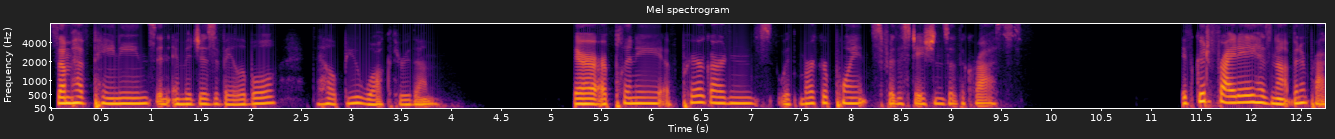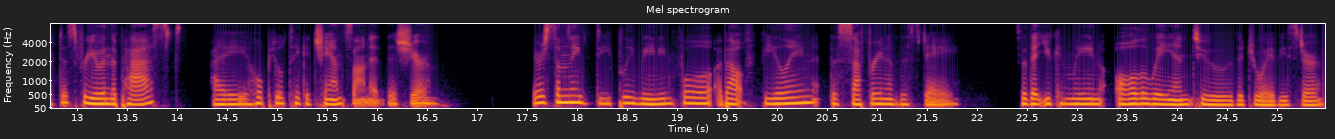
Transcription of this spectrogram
Some have paintings and images available to help you walk through them. There are plenty of prayer gardens with marker points for the stations of the cross. If Good Friday has not been a practice for you in the past, I hope you'll take a chance on it this year. There's something deeply meaningful about feeling the suffering of this day so that you can lean all the way into the joy of Easter.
